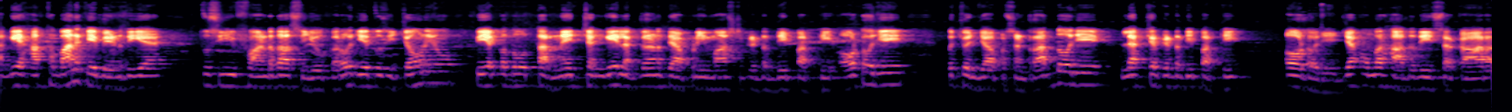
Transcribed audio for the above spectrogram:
ਅੱਗੇ ਹੱਥ ਬੰਨ੍ਹ ਕੇ ਬੇਨਤੀ ਹੈ ਤੁਸੀਂ ਫੰਡ ਦਾ ਸਹਿਯੋਗ ਕਰੋ। ਜੇ ਤੁਸੀਂ ਚਾਹੁੰਦੇ ਹੋ ਵੀ ਇੱਕ ਦੋ ਧਰਨੇ ਚੰਗੇ ਲੱਗਣ ਤੇ ਆਪਣੀ ਮਾਸਟਰ ਕਿਡਰ ਦੀ ਭਰਤੀ ਆਊਟ ਹੋ ਜੇ 55% ਰੱਦ ਹੋ ਜੇ ਲੈਕਚਰ ਕਿਡਰ ਦੀ ਭਰਤੀ ਆਊਟ ਹੋ ਜੇ, ਜਾਂ ਉਮਰ ਹੱਦ ਦੀ ਸਰਕਾਰ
